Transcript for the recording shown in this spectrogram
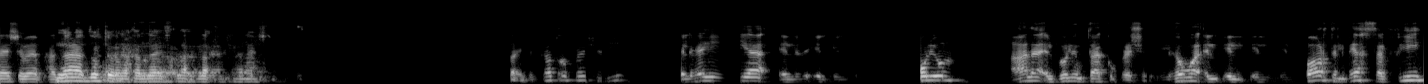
يا شباب حد لا يا دكتور ما خدناش لا لا ما خدناش طيب ال cut off ratio دي اللي هي ال volume على ال volume بتاع ال compression اللي هو ال part اللي بيحصل فيه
